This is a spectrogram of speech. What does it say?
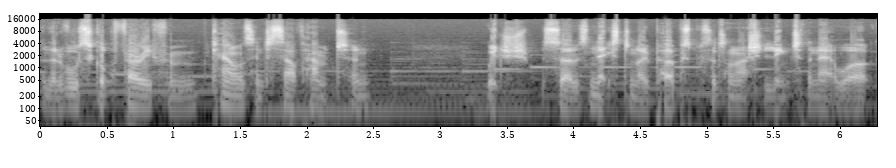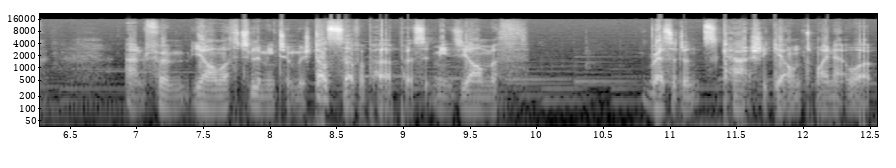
And then I've also got the ferry from Cowes into Southampton which serves next to no purpose because it doesn't actually link to the network. And from Yarmouth to Lymington, which does serve a purpose, it means Yarmouth residents can actually get onto my network.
